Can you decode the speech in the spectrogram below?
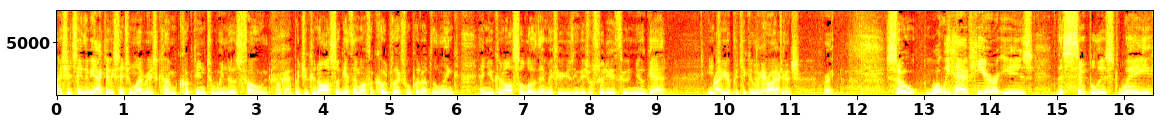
I should say the reactive extension libraries come cooked into Windows Phone. Okay. But you can also get them off of Codeplex. We'll put up the link, and you can also load them if you're using Visual Studio through NuGet into Right. your particular NuGet project. package. Right. So what we have here is the simplest way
